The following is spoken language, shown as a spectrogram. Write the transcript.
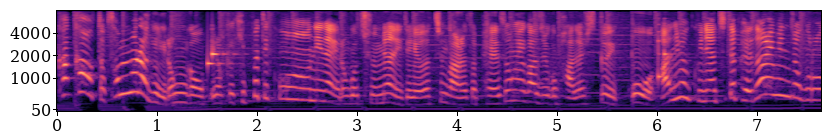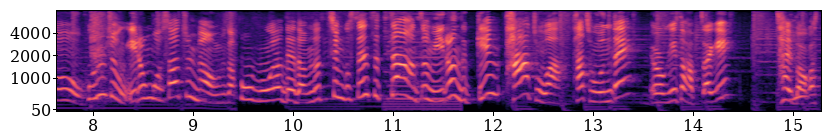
카카오톡 선물하기 이런 거 이렇게 기프티콘이나 이런 거 주면 이제 여자친구 알아서 배송해가지고 받을 수도 있고 아니면 그냥 진짜 배달의 민족으로 본중 이런 거 싸주면 그래서 어 뭐야 내 남자친구 센스 짱! 좀 이런 느낌? 다 좋아. 다 좋은데 여기서 갑자기 잘 먹었어?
